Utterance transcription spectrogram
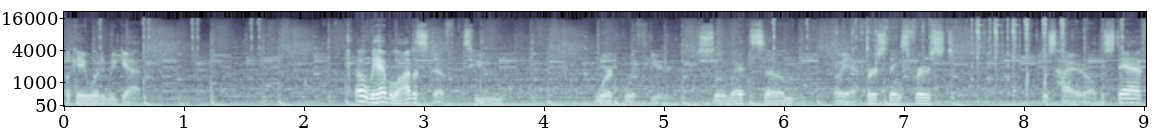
okay, what do we got? Oh, we have a lot of stuff to work with here. So let's, um, oh yeah, first things first, just hire all the staff.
